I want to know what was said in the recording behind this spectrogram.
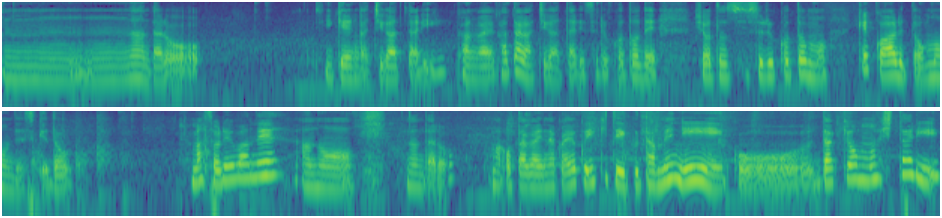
うんなんだろう意見が違ったり考え方が違ったりすることで衝突することも結構あると思うんですけどまあそれはねあのなんだろう、まあ、お互い仲良く生きていくためにこう妥協もしたり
